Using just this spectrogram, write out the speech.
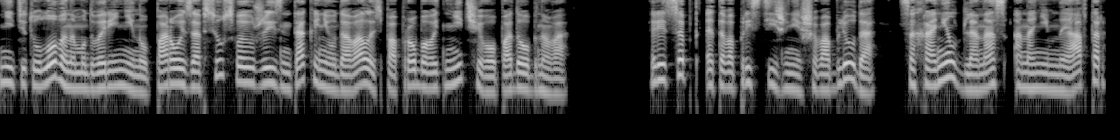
Нетитулованному дворянину порой за всю свою жизнь так и не удавалось попробовать ничего подобного. Рецепт этого престижнейшего блюда сохранил для нас анонимный автор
